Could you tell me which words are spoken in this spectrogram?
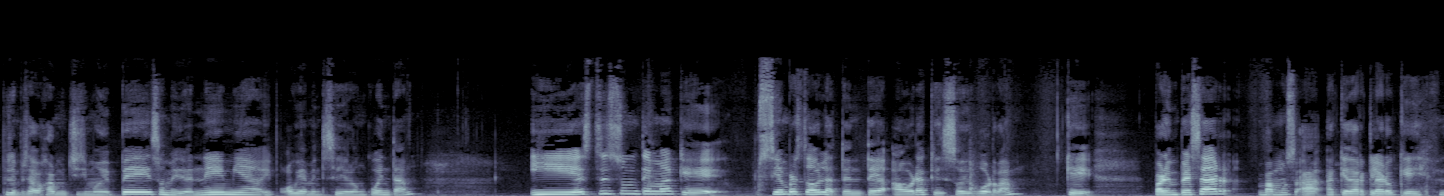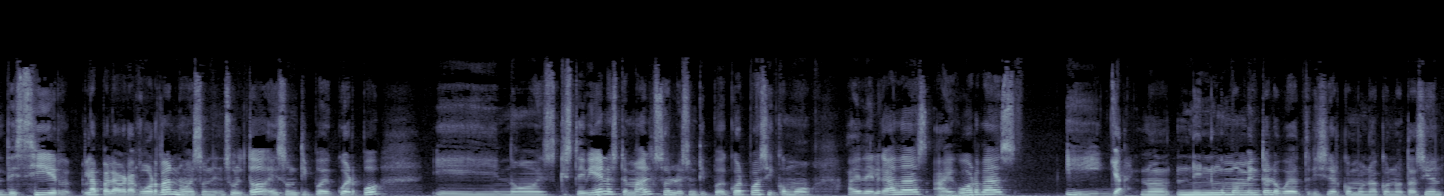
pues empecé a bajar muchísimo de peso, me dio anemia, y obviamente se dieron cuenta. Y este es un tema que siempre ha estado latente ahora que soy gorda, que para empezar vamos a, quedar claro que decir la palabra gorda no es un insulto, es un tipo de cuerpo y no es que esté bien o esté mal, solo es un tipo de cuerpo, así como hay delgadas, hay gordas y ya, no en ningún momento lo voy a utilizar como una connotación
